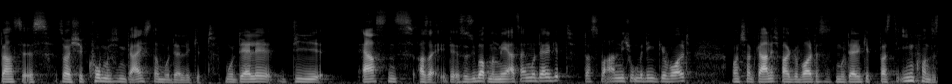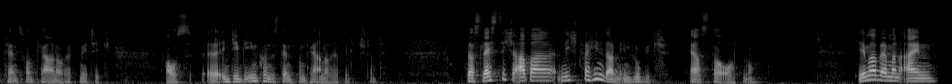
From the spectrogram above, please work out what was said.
dass es solche komischen Geistermodelle gibt. Modelle, die erstens, also dass es überhaupt mehr als ein Modell gibt, das war nicht unbedingt gewollt und schon gar nicht war gewollt, dass es ein Modell gibt, was die Inkonsistenz von Piano-Arithmetik aus, äh, in dem die Inkonsistenz von Piano-Arithmetik stimmt. Das lässt sich aber nicht verhindern in Logik erster Ordnung. Immer wenn man ein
